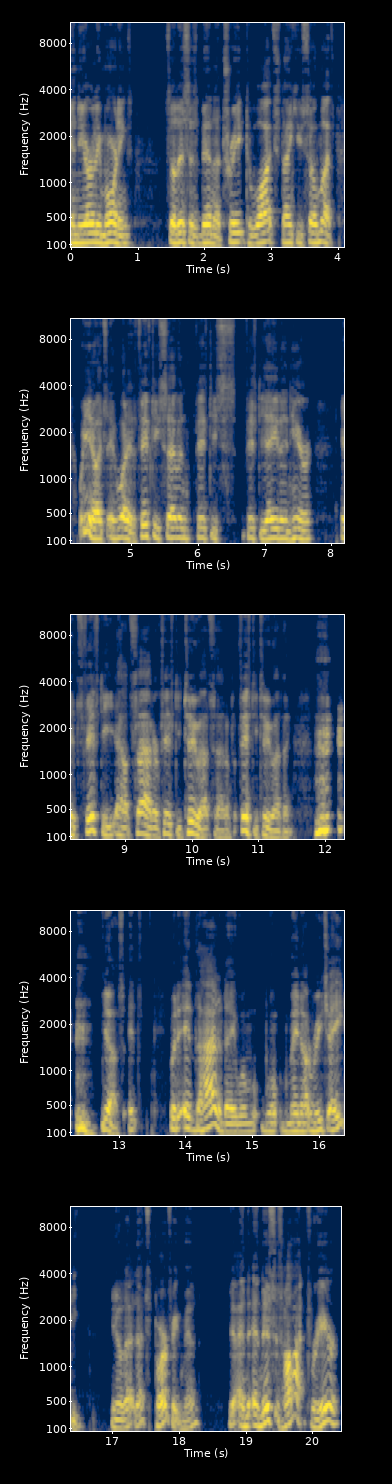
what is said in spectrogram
in the early mornings. So this has been a treat to watch. Thank you so much. Well, you know, it's what is it, 57, 50, 58 in here. It's 50 outside or 52 outside. 52, I think. yes, it's but the high today will, will, may not reach 80. You know, that that's perfect, man. Yeah, and, and this is hot for here.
